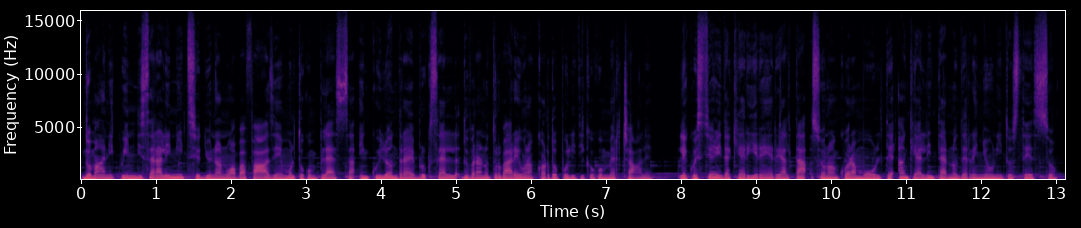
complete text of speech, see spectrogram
Domani quindi sarà l'inizio di una nuova fase molto complessa in cui Londra e Bruxelles dovranno trovare un accordo politico-commerciale. Le questioni da chiarire in realtà sono ancora molte anche all'interno del Regno Unito stesso.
